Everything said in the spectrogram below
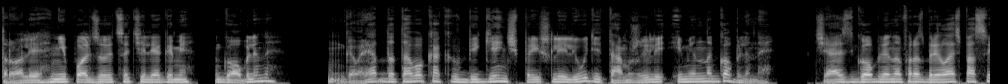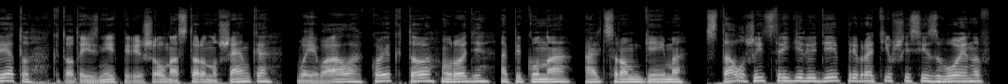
Тролли не пользуются телегами. Гоблины? Говорят, до того, как в Бегенч пришли люди, там жили именно гоблины. Часть гоблинов разбрелась по свету, кто-то из них перешел на сторону Шенка, воевал, а кое-кто, вроде опекуна Альцромгейма, стал жить среди людей, превратившись из воинов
